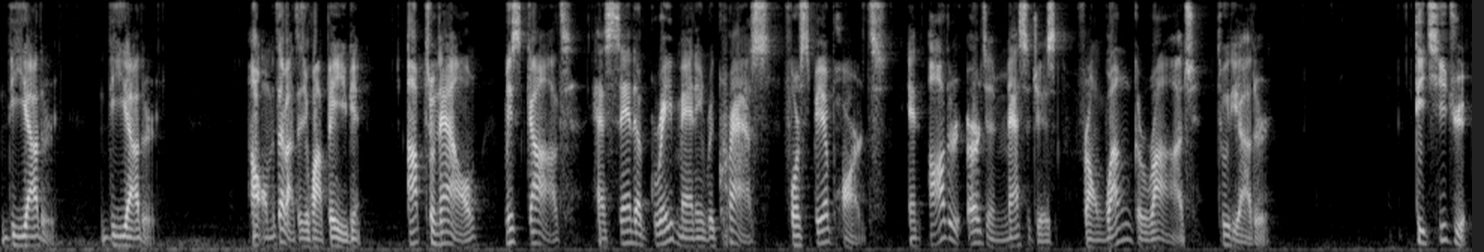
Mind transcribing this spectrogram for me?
the other，the other。好，我们再把这句话背一遍。Up to now, Miss Scott has sent a great many requests for spare parts and other urgent messages from one garage to the other。 第七句，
